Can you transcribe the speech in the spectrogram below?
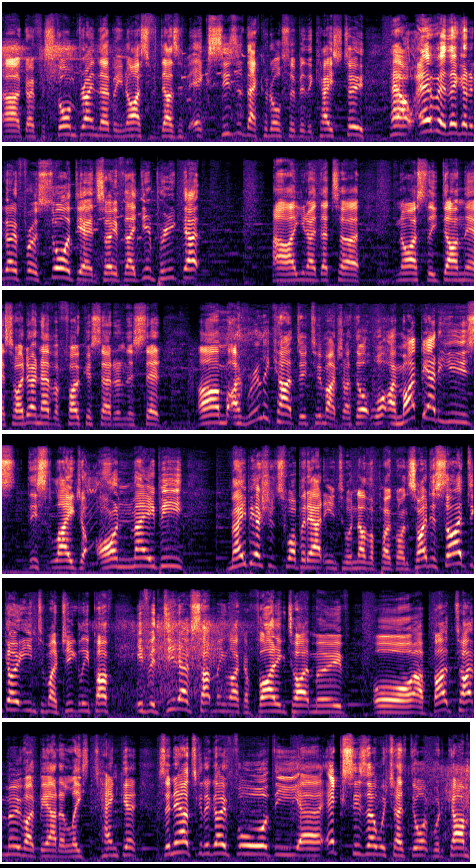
Uh, go for Storm Drain. That'd be nice if it does have X Scissor. That could also be the case too. However, they're going to go for a Sword Dance. So if they did predict that, uh, you know, that's uh, nicely done there. So I don't have a focus sash on this set. Um, I really can't do too much. I thought, well, I might be able to use this later on, maybe. Maybe I should swap it out into another Pokemon. So I decided to go into my Jigglypuff. If it did have something like a fighting type move or a bug type move, I'd be able to at least tank it. So now it's going to go for the uh, X Scissor, which I thought would come.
